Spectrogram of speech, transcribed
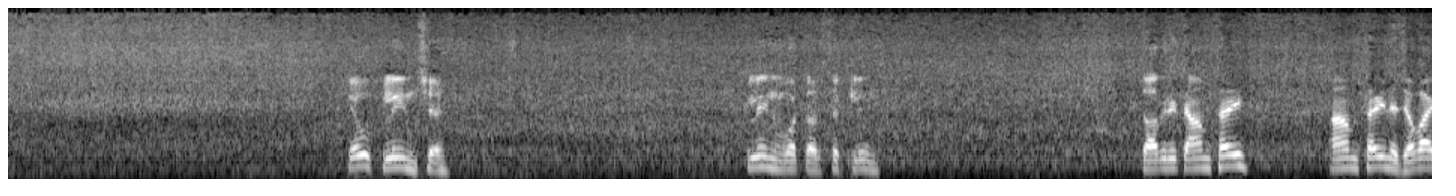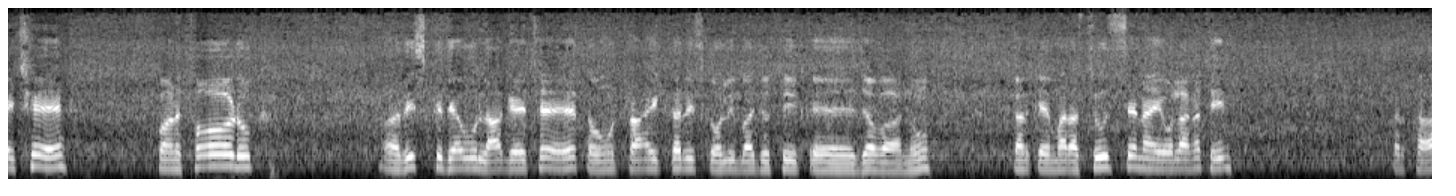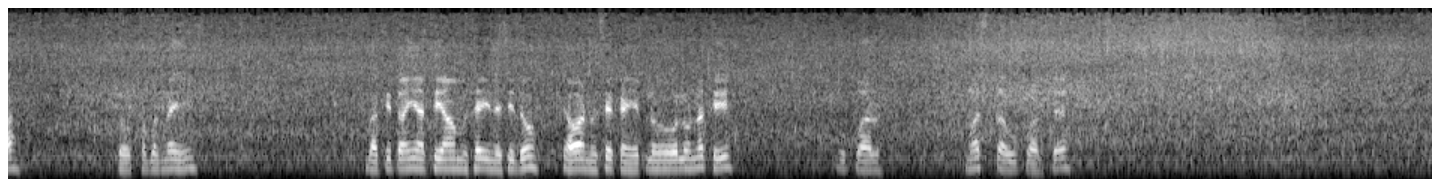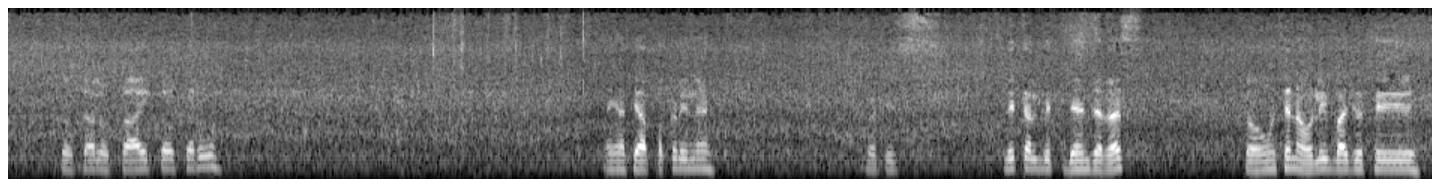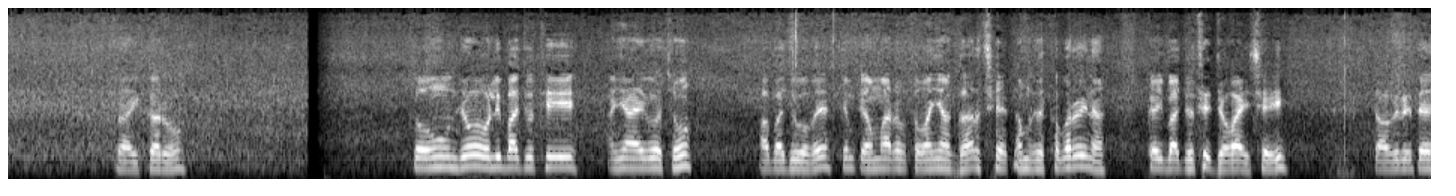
કેવું ક્લીન છે. ક્લીન વોટર છે ક્લીન તો આવી રીતે આમ થઈ. આમ થઈને જવાય છે, પણ થોડુંક રિસ્ક જેવું લાગે છે, તો હું ટ્રાય કરીશ કે ઓલી બાજુથી કે જવાનું. કારણ કે મારા ચૂઝ છે ને, એ ઓલા નથી. સરખા. તો ખબર નહીં. બાકી તો અહીંયાથી આમ થઈને સીધું જવાનું છે, કંઈ એટલું ઓલું નથી. ઉપર, મસ્ત ઉપર છે. તો ચાલો ટ્રાય તો કરું. અહીંયાથી આ પકડીને but is little bit dangerous તો હું છે ને ઓલી બાજુથી ટ્રાય કરું. તો હું જો ઓલી બાજુથી અહીંયા આવ્યો છું. આ બાજુ હવે, કેમ કે અમારો તો અહીંયા ઘર છે, તમને ખબર હોય ને, કઈ બાજુથી જવાય છે એ તો આવી રીતે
